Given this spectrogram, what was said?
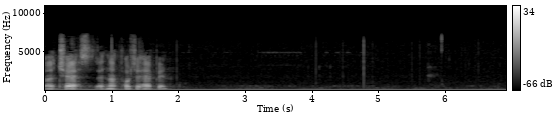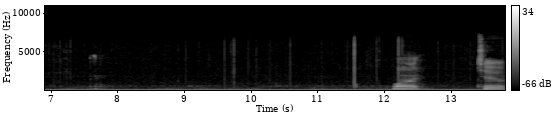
a chest? That's not supposed to happen. One, two,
